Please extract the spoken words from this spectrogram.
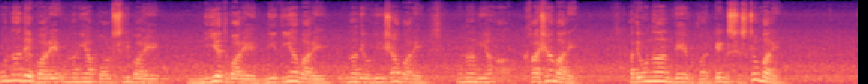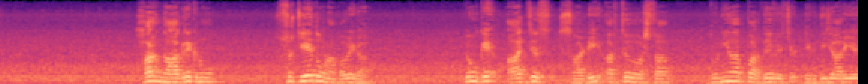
ਉਹਨਾਂ ਦੇ ਬਾਰੇ, ਉਹਨਾਂ ਦੀਆਂ ਪਾਲਿਸੀ ਬਾਰੇ, ਨੀਅਤ ਬਾਰੇ, ਨੀਤੀਆਂ ਬਾਰੇ, ਉਹਨਾਂ ਦੇ ਉਦੇਸ਼ਾਂ ਬਾਰੇ, ਉਹਨਾਂ ਦੀਆਂ ਖਾਸ਼ਾਂ ਬਾਰੇ ਅਤੇ ਉਹਨਾਂ ਦੇ ਵਰਕਿੰਗ ਸਿਸਟਮ ਬਾਰੇ ਹਰ ਨਾਗਰਿਕ ਨੂੰ ਸੁਚੇਤ ਹੋਣਾ ਪਵੇਗਾ। ਕਿਉਂਕਿ ਅੱਜ ਸਾਡੀ ਅਰਥ ਵਿਵਸਥਾ ਦੁਨੀਆ ਭਰ ਦੇ ਵਿੱਚ ਡਿੱਗਦੀ ਜਾ ਰਹੀ ਹੈ।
